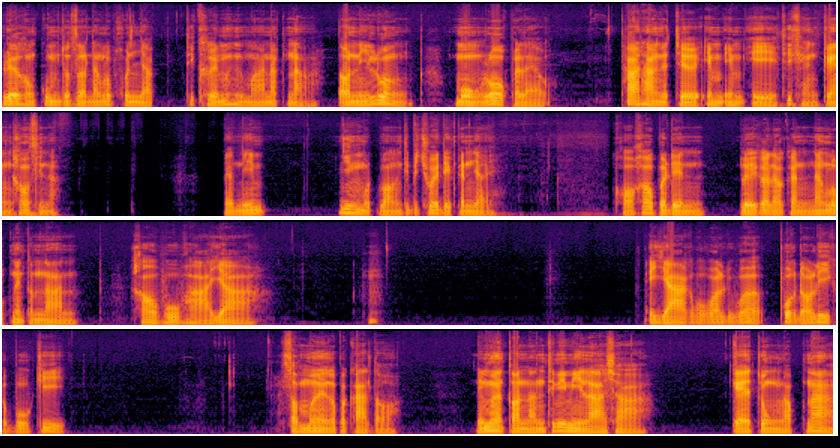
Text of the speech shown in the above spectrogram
เรือของกลุ่มโจรสลัดนักรบคนยักษ์ที่เคยมหือมานักหนา ตอนนี้ล่วงมงโลกไปแล้วท่าทางจะเจอ MMA ที่แข็งแกร่งเข้าสินะ แบบนี้ยิ่งหมดหวังที่ไปช่วยเด็กกันใหญ่ ขอเข้าประเด็นเลยก็แล้วกันนักรบในตำนาน เขาภูผายา ไอยาก็บอกว่าหรือว่าพวกดอลลี่กับโบกี้ซัมเมอร์ก็ประกาศต่อ ในเมื่อตอนนั้นที่ไม่มีราชา แกจงรับหน้า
